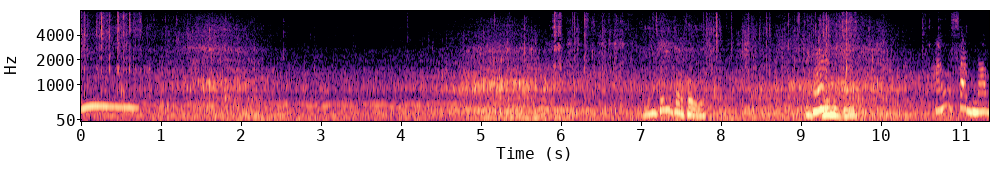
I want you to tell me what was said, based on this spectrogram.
Hum. Não tem o que ela falou. Tem Hã? creme dentro. Ah, não sabe nada.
